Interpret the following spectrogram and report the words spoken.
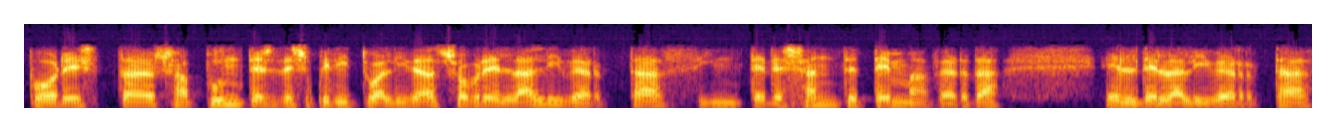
por estos apuntes de espiritualidad sobre la libertad. Interesante tema, ¿verdad? El de la libertad.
